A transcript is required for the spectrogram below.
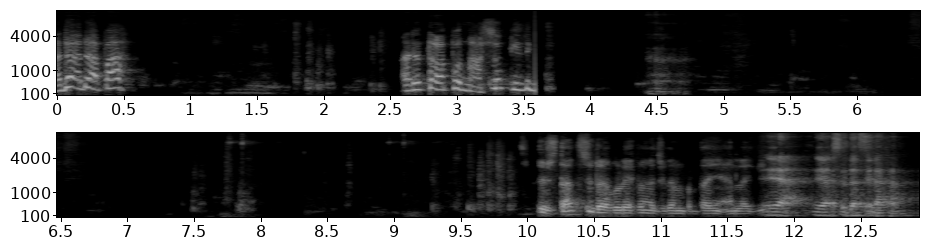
ada ada apa? Ada telepon masuk gitu. Ustadz sudah boleh mengajukan pertanyaan lagi. Ya, ya sudah silakan.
